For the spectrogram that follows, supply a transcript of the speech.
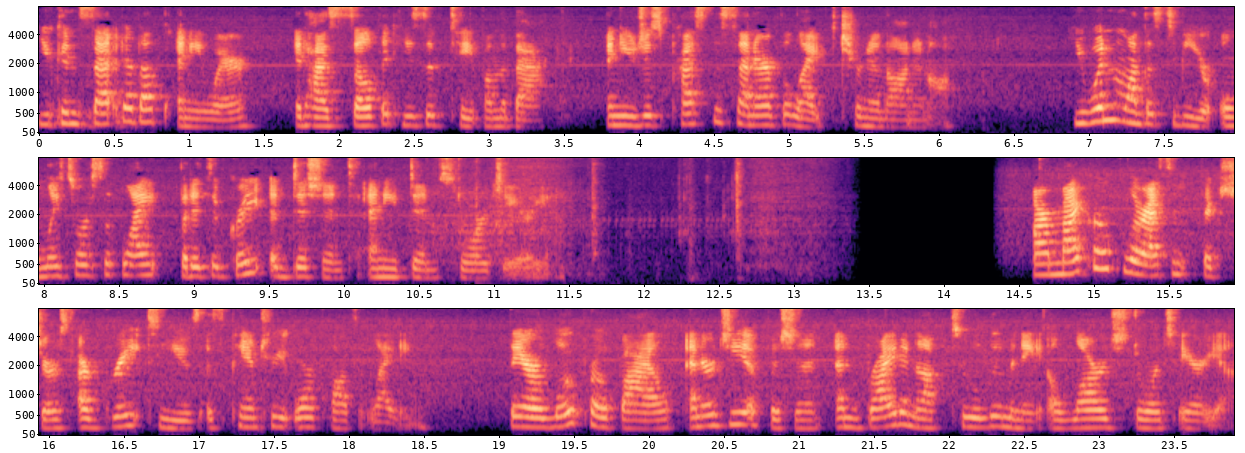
You can set it up anywhere, it has self-adhesive tape on the back, and you just press the center of the light to turn it on and off. You wouldn't want this to be your only source of light, but it's a great addition to any dim storage area. Our microfluorescent fixtures are great to use as pantry or closet lighting. They are low profile, energy efficient, and bright enough to illuminate a large storage area.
